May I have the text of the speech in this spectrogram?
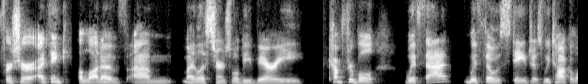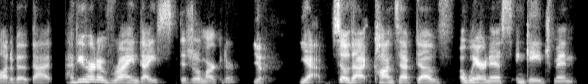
for sure. I think a lot of um, my listeners will be very comfortable with that, with those stages. We talk a lot about that. Have you heard of Ryan Deiss, digital marketer? Yeah. Yeah. So that concept of awareness, engagement,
